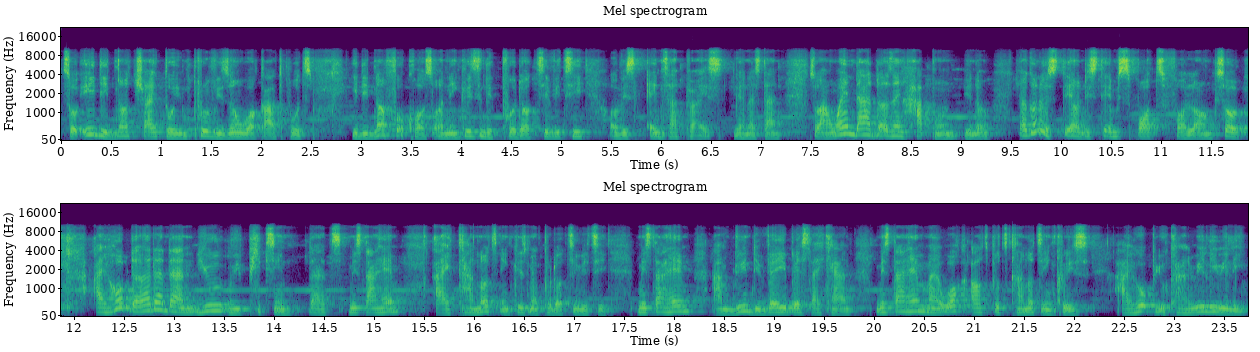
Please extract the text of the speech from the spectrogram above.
So he did not try to improve his own work output. He did not focus on increasing the productivity of his enterprise. You understand? So and when that doesn't happen, you know, you're going to stay on the same spot for long. So I hope that rather than you repeating that, Mr. Hem, I cannot increase my productivity. Mr. Hem, I'm doing the very best I can. Mr. Hem, my work output cannot increase. I hope you can really, really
